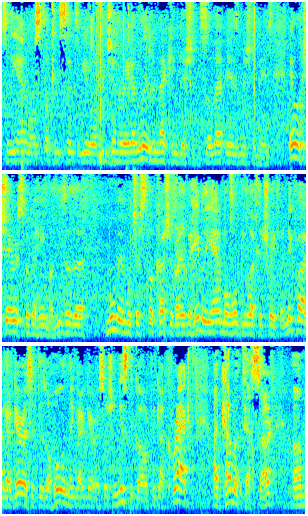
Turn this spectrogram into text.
so the animal is still considered to be able to regenerate and live in that condition. So that is Mishnah Beis. Elok Sheris Behema. These are the mumim which are still kosher by the behema. The animal won't be left a treifa. Nikva gargaris. If there's a hole in the gargaris, or shenistika, or if it got cracked, ad kama techsar. Um,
